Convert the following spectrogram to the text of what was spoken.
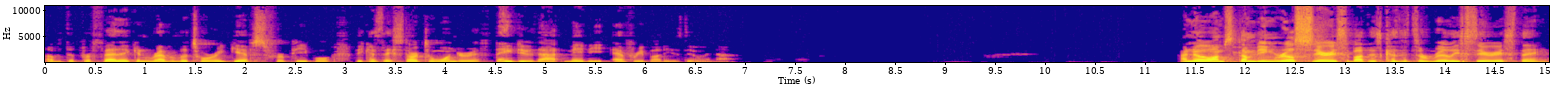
of the prophetic and revelatory gifts for people because they start to wonder if they do that, maybe everybody's doing that. I know I'm, I'm being real serious about this because it's a really serious thing.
